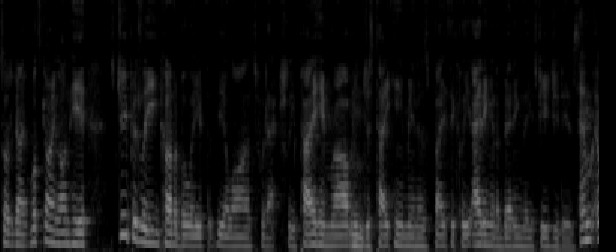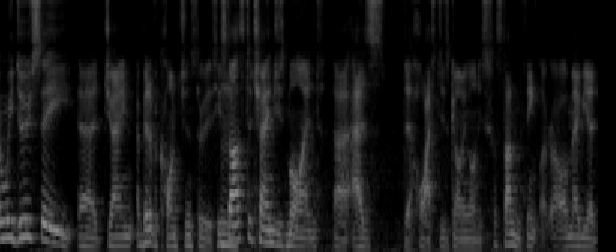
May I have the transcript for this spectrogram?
sort of going, "What's going on here?" Stupidly, he kind of believed that the alliance would actually pay him rather than just taking him in as basically aiding and abetting these fugitives. And, and we do see uh, Jayne a bit of a conscience through this. He starts to change his mind uh, as the heist is going on. He's starting to think like, oh, maybe I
